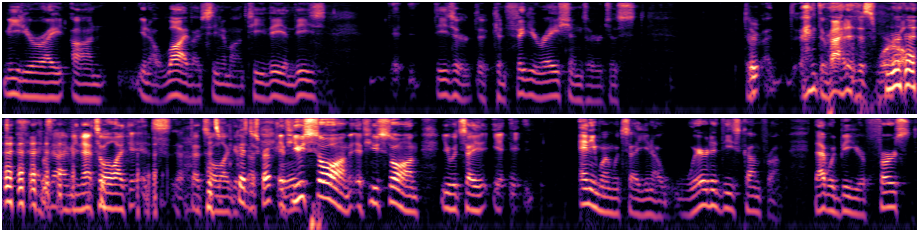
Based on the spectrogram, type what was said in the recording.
meteorite on, you know, live. I've seen them on TV, and these these are the configurations are just. They're, they're out of this world. I mean, that's all I can. It's, that's, all I a can. good description, If you saw them, if you saw them, you would say it, it, anyone would say, you know, where did these come from? That would be your first.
